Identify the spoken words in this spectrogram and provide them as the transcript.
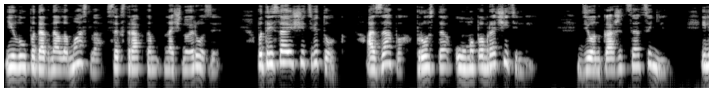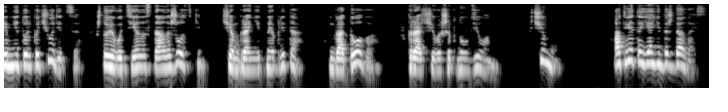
Илу подогнала масло с экстрактом ночной розы. Потрясающий цветок, а запах просто умопомрачительный. Дион, кажется, оценил. Или мне только чудится, что его тело стало жестким, чем гранитная плита. «Готово!» – вкратчиво шепнул Дион. «К чему?» Ответа я не дождалась.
